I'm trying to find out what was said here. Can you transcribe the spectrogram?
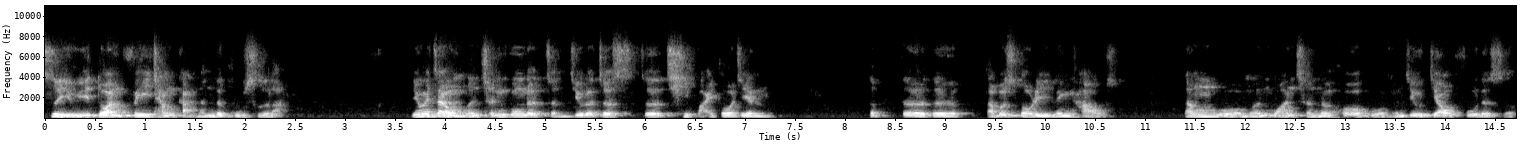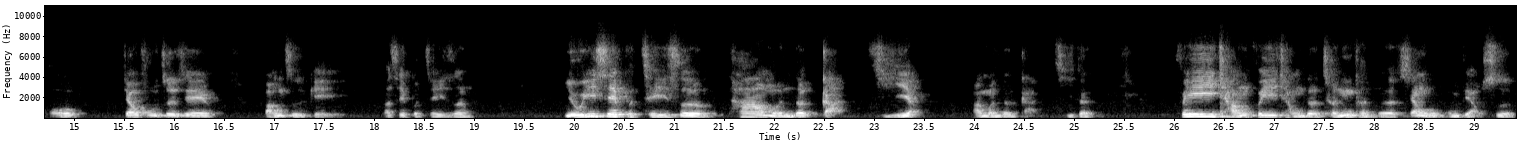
是有一段非常感人的故事了。因为在我们成功的拯救了这这七百多间的的的 double story link house，当我们完成了后，我们就交付的时候，交付这些房子给那些 purchaser，有一些 purchaser 他们的感激呀，他们的感激的非常非常的诚恳的向我们表示，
